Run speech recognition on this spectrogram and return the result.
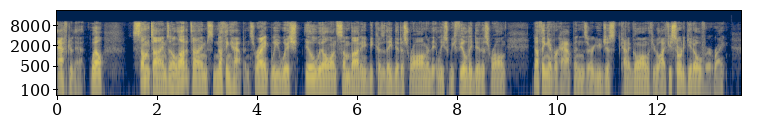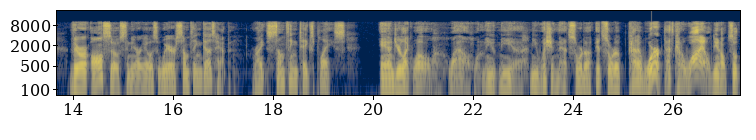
after that? Well, sometimes, and a lot of times, nothing happens, right? We wish ill will on somebody because they did us wrong, or they, at least we feel they did us wrong. Nothing ever happens, or you just kind of go on with your life. You sort of get over it, right? There are also scenarios where something does happen, right? Something takes place. And you're like, whoa, wow, well, me, me, uh, me wishing that sort of, it sort of kind of worked. That's kind of wild, you know? So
